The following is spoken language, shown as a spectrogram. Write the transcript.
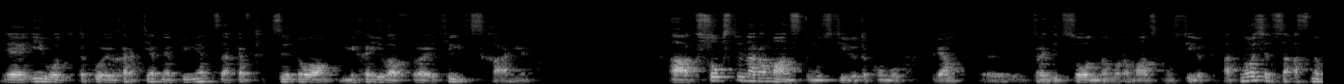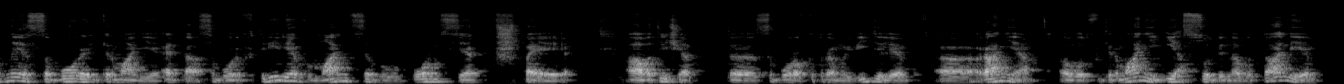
И вот такой характерный пример церковь святого Михаила в Хильдсхайме. А к собственно романскому стилю, такому прям э, традиционному романскому стилю, относятся основные соборы Германии. Это соборы в Трире, в Майнце, в Вормсе, в Шпейре. А в отличие от э, соборов, которые мы видели э, ранее, вот в Германии и особенно в Италии,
